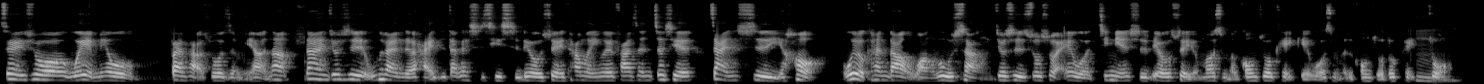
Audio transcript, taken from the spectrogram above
所以说我也没有办法说怎么样。那当然就是乌克兰的孩子，大概十七、十六岁，他们因为发生这些战事以后。我有看到网络上，就是说说，哎，我今年十六岁，有没有什么工作可以给我？什么的工作都可以做。嗯、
